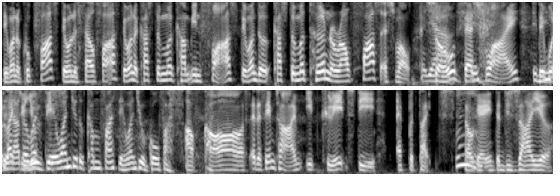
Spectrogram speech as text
they want to cook fast, they want to sell fast, they want the customer come in fast, they want the customer turn around fast as well. Uh, so that's It- why It they would like to words, use this. They want you to come fast. They want you to go fast. of course. At the same time, it creates the appetites. Mm. Okay, the desire.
